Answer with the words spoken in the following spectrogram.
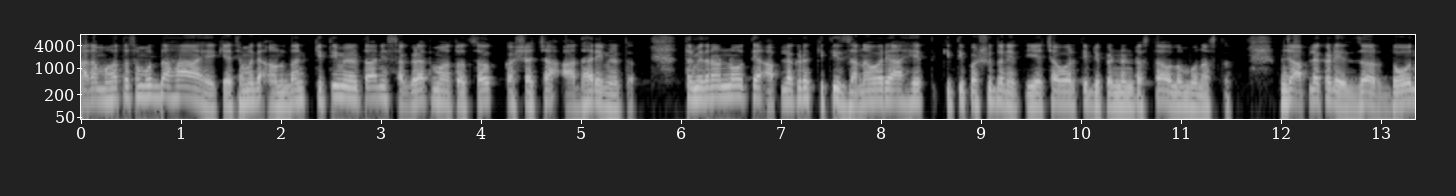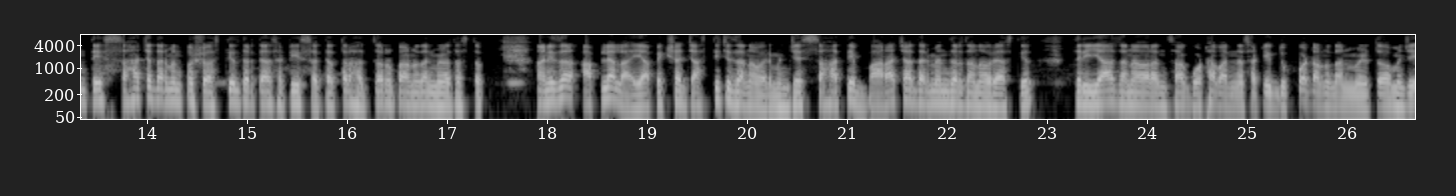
आता महत्त्वाचा मुद्दा हा आहे की याच्यामध्ये अनुदान किती मिळतं आणि सगळ्यात महत्वाचं कशाच्या आधारे मिळतं? तर मित्रांनो ते आपल्याकडे किती जनावरे आहेत किती पशुधन आहेत याच्यावरती डिपेंडंट असतं अवलंबून असतं. म्हणजे आपल्याकडे जर दोन ते सहाच्या दरम्यान पशु असतील तर त्यासाठी सत्याहत्तर हजार रुपये अनुदान मिळत असतं. आणि जर आपल्याला यापेक्षा जास्तीचे जनावरे म्हणजे सहा ते बाराच्या दरम्यान जर जनावरे असतील तर या जनावरांचा गोठा बांधण्यासाठी दुप्पट अनुदान मिळतं. म्हणजे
